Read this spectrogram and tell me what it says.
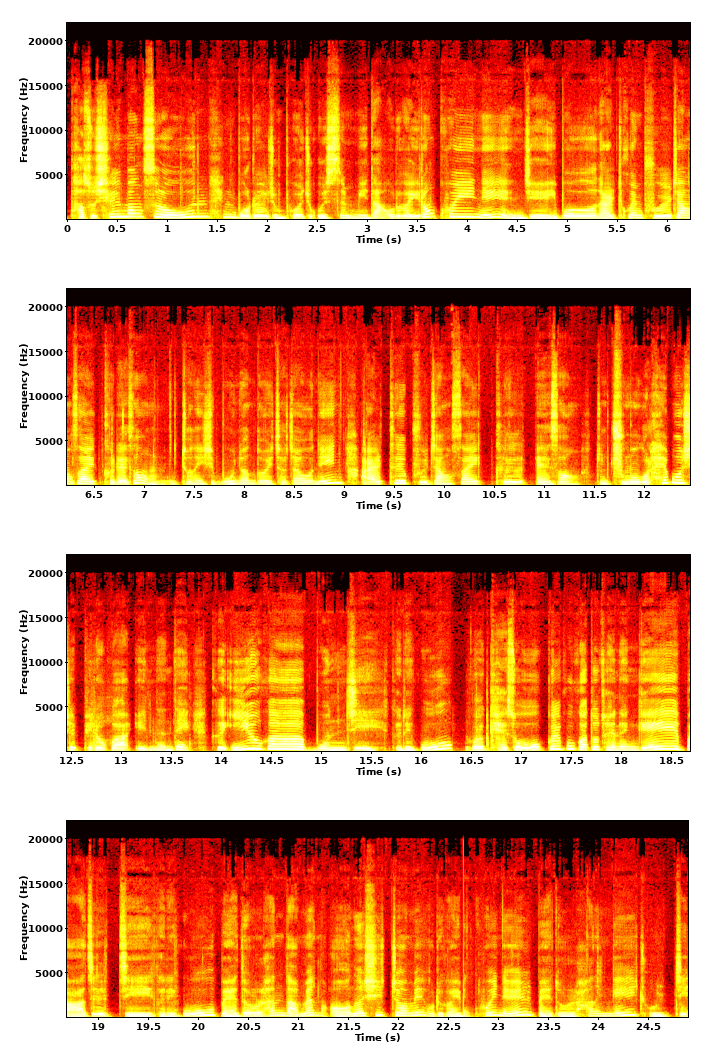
다소 실망스러운 행보를 좀 보여주고 있습니다. 우리가 이런 코인은 이제 이번 알트코인 불장 사이클에서 2025년도에 찾아오는 알트 불장 사이클에서 좀 주목을 해보실 필요가 있는데 그 이유가 뭔지 그리고 이걸 계속 끌고 가도 되는 게 맞을지 그리고 매도를 한다면 어느 시점에 우리가 이 코인을 매도를 하는 게 좋을지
